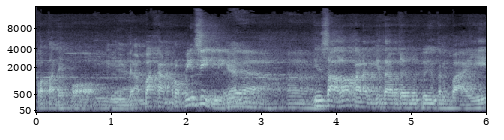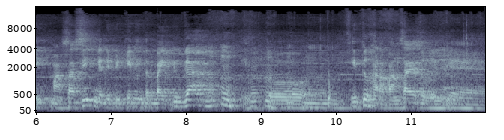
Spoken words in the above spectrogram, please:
Kota Depok ini dan bahkan provinsi ini kan. Iya. Insya Allah kalau kita udah dukung yang terbaik, masa sih nggak dibikin yang terbaik juga? Itu, Mm-mm. itu harapan saya sebenarnya. Oke.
